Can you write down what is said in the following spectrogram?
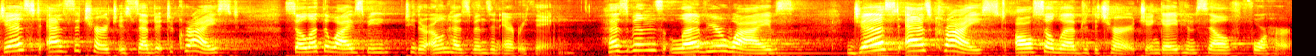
just as the church is subject to Christ, so let the wives be to their own husbands in everything. Husbands, love your wives, just as Christ also loved the church and gave himself for her,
